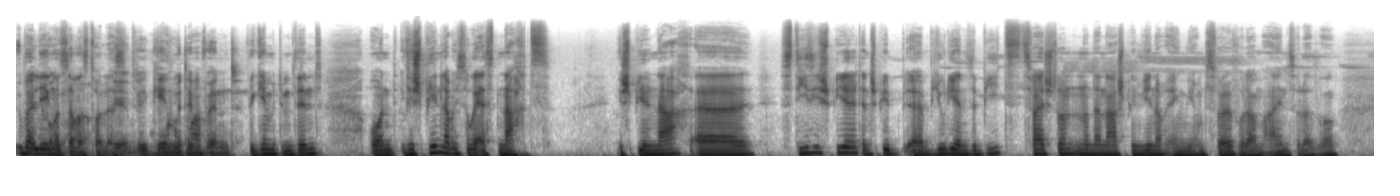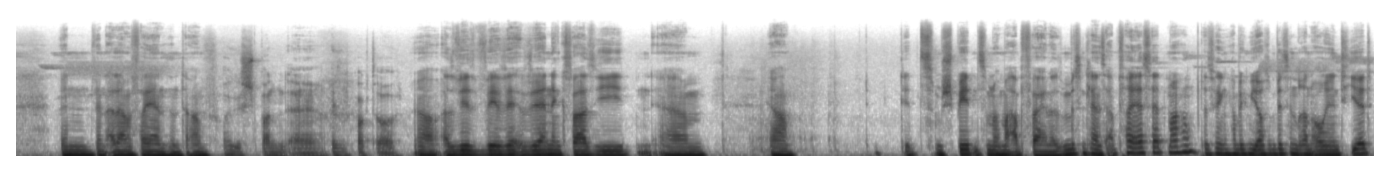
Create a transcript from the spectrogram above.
überlegen uns da Guck was mal, Tolles. Wir, wir gehen gucken mit dem mal. Wind. Wir gehen mit dem Wind. Und wir spielen, glaube ich, sogar erst nachts. Wir spielen nach äh, Steezy spielt, dann spielt äh, Beauty and the Beats zwei Stunden und danach spielen wir noch irgendwie um 12 oder um 1 oder so. Wenn, wenn alle am Feiern sind da. Voll gespannt, ey. Richtig Bock drauf. Ja, also wir, wir, wir werden dann quasi ähm, ja, zum Späten zum nochmal abfeiern. Also wir müssen ein kleines Abfeierset machen, deswegen habe ich mich auch so ein bisschen dran orientiert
